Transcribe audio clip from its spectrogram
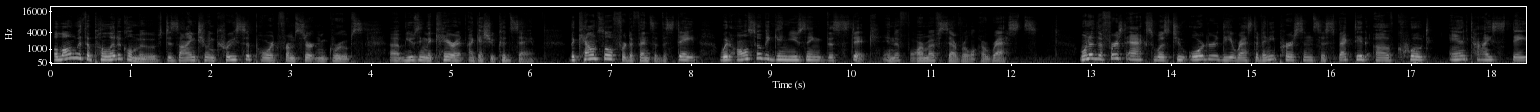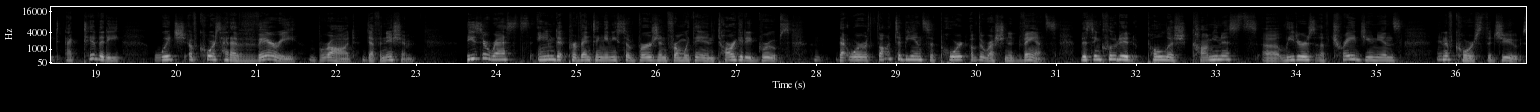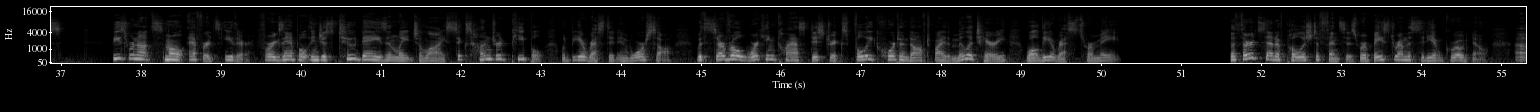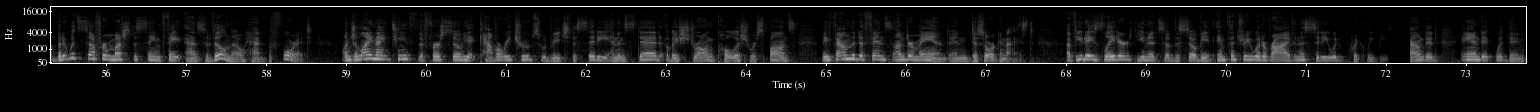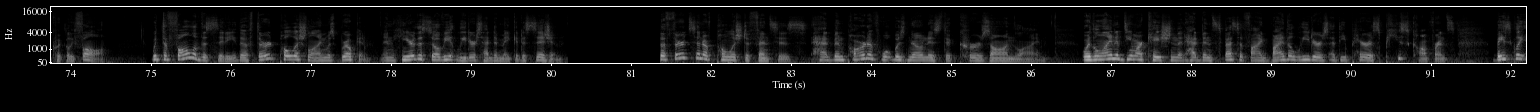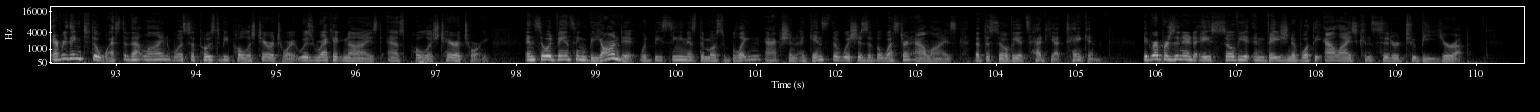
Along with the political moves designed to increase support from certain groups, uh, using the carrot, I guess you could say, the Council for Defense of the State would also begin using the stick in the form of several arrests. One of the first acts was to order the arrest of any person suspected of, quote, anti state activity, which of course had a very broad definition. These arrests aimed at preventing any subversion from within targeted groups that were thought to be in support of the Russian advance. This included Polish communists, uh, leaders of trade unions, and of course the Jews. These were not small efforts either. For example, in just two days in late July, 600 people would be arrested in Warsaw, with several working class districts fully cordoned off by the military while the arrests were made. The third set of Polish defenses were based around the city of Grodno, uh, but it would suffer much the same fate as Vilno had before it. On July 19th, the first Soviet cavalry troops would reach the city, and instead of a strong Polish response, they found the defense undermanned and disorganized. A few days later, units of the Soviet infantry would arrive, and the city would quickly be surrounded, and it would then quickly fall. With the fall of the city, the third Polish line was broken, and here the Soviet leaders had to make a decision. The third set of Polish defenses had been part of what was known as the Curzon Line or the line of demarcation that had been specified by the leaders at the Paris Peace Conference. Basically, everything to the west of that line was supposed to be Polish territory. It was recognized as Polish territory. And so advancing beyond it would be seen as the most blatant action against the wishes of the Western Allies that the Soviets had yet taken. It represented a Soviet invasion of what the Allies considered to be Europe.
